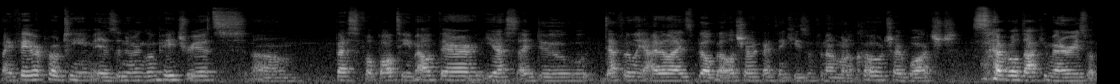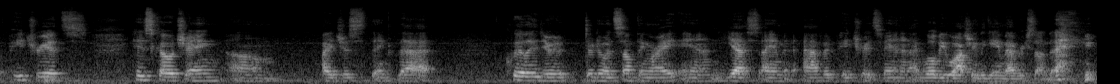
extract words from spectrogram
My favorite pro team is the New England Patriots. Um, best football team out there. Yes, I do definitely idolize Bill Belichick. I think he's a phenomenal coach. I've watched several documentaries about the Patriots, his coaching. Um, I just think that clearly they're, they're doing something right. And yes, I am an avid Patriots fan, and I will be watching the game every Sunday.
